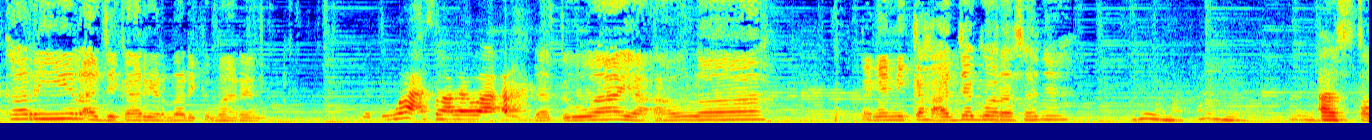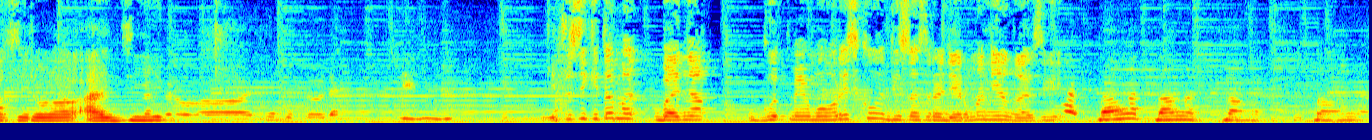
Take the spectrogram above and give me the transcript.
karir aja karir dari kemarin. udah tua soalnya Wak. Udah tua ya Allah. Pengen nikah aja gue rasanya. iya makanya Hmm. Astagfirullahaladzim. Astagfirullah, ini betul dah Gitu sih kita banyak good memories kok di sastra Jerman ya nggak sih? banget banget banget banget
